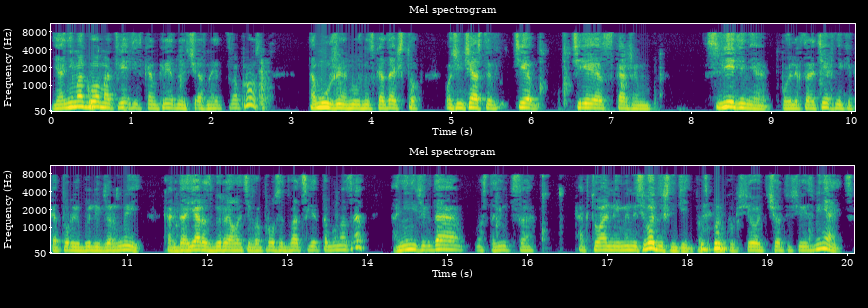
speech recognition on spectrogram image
Я не могу вам ответить конкретно сейчас на этот вопрос. К тому же нужно сказать, что очень часто те, те, скажем, сведения по электротехнике, которые были верны, когда я разбирал эти вопросы 20 лет тому назад, они не всегда остаются актуальны именно сегодняшний день, поскольку все, что-то все изменяется.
